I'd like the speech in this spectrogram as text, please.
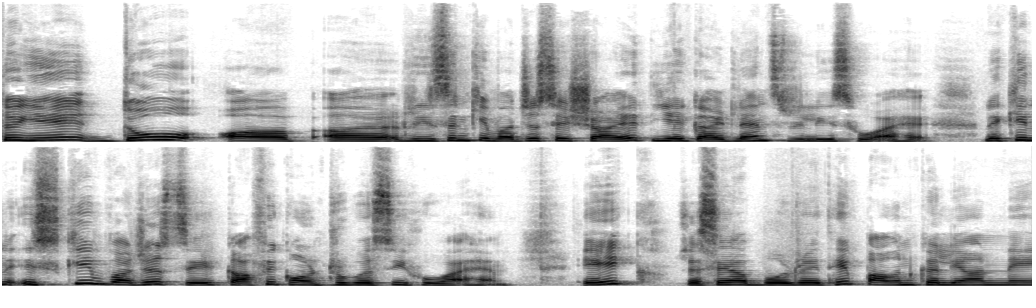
तो ये दो रीज़न की वजह से शायद ये गाइडलाइंस रिलीज़ हुआ है। लेकिन इसकी वजह से काफ़ी कॉन्ट्रोवर्सी हुआ है। एक, जैसे आप बोल रहे थे, पवन कल्याण ने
